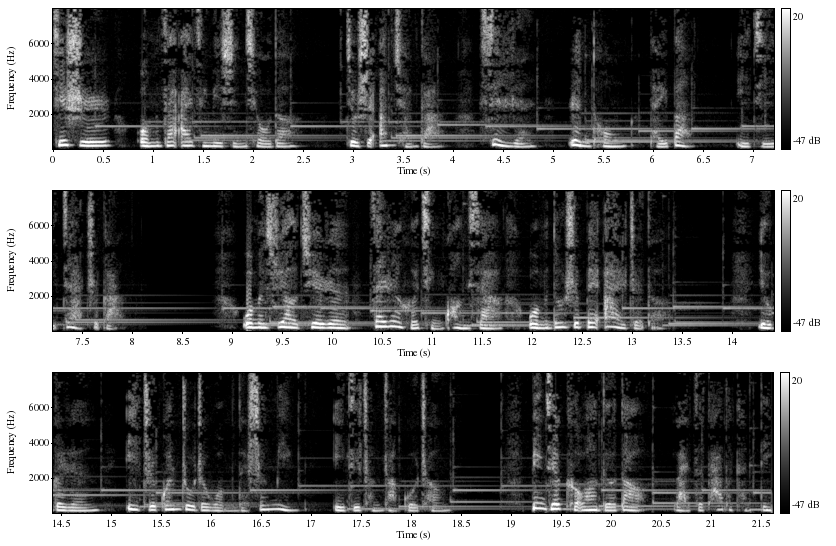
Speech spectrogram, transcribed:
其实我们在爱情里寻求的，就是安全感、信任、认同、陪伴。以及价值感，我们需要确认，在任何情况下，我们都是被爱着的。有个人一直关注着我们的生命以及成长过程，并且渴望得到来自他的肯定。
